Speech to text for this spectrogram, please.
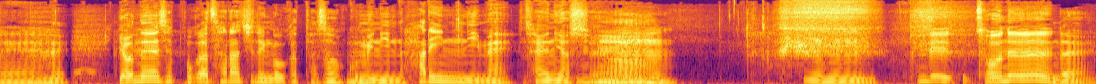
네. 네. 연애 세포가 사라지는 것 같아서 음. 고민인 하린님의 사연이었어요. 음. 음. 근데 저는 네.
